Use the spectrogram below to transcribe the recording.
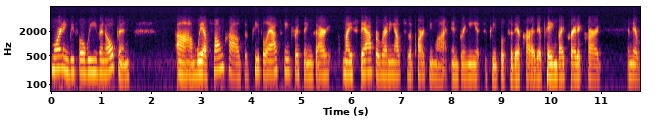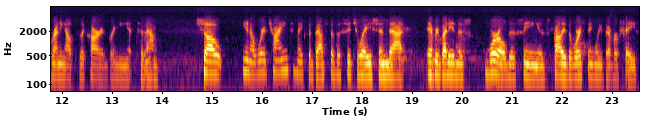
morning, before we even opened, um, we have phone calls of people asking for things. Our my staff are running out to the parking lot and bringing it to people to their car. They're paying by credit card, and they're running out to the car and bringing it to them. So, you know, we're trying to make the best of a situation that everybody in this world is seeing is probably the worst thing we've ever faced.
